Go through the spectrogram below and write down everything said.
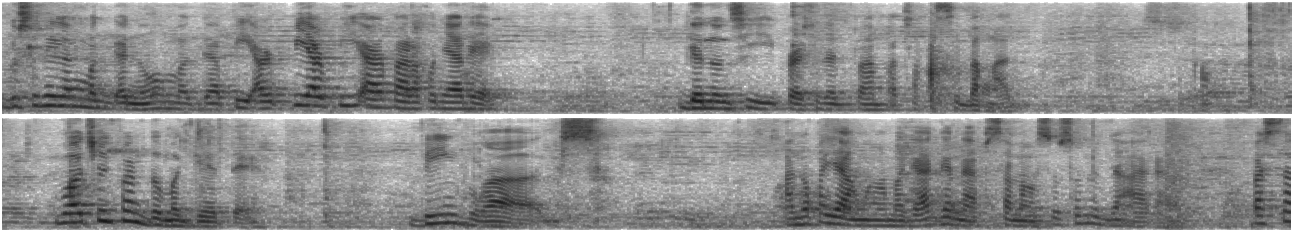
gusto nilang mag, ano, mag uh, PR, PR, PR para kunyari, ganun si President Trump at saka si Bangag. Watching from Dumaguete. Bing Vlogs. Ano kaya ang mga magaganap sa mga susunod na araw? Basta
